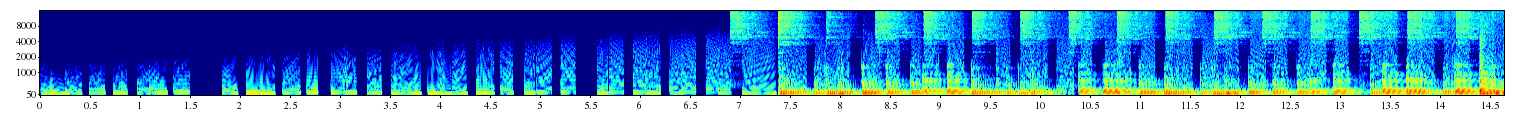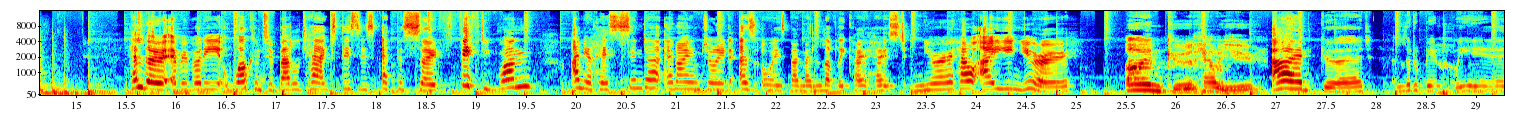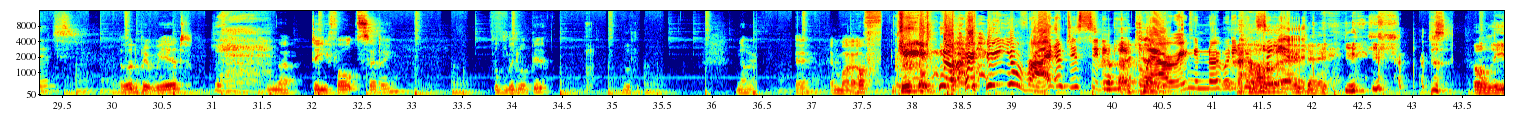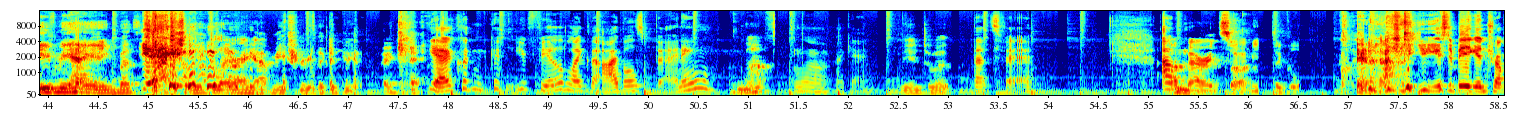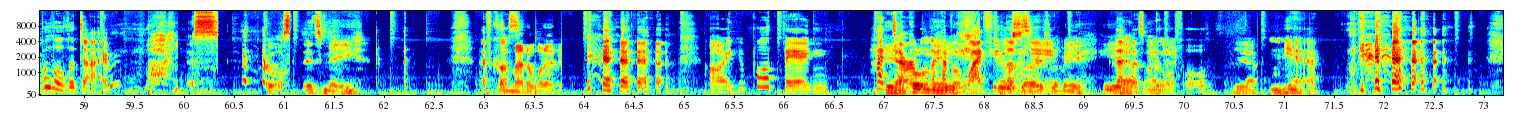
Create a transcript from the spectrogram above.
Hello, everybody. Welcome to Battle Tagged. This is episode 51. I'm your host, Cinder, and I am joined, as always, by my lovely co host, Neuro. How are you, Neuro? I'm good. How are you? I'm good. A little bit weird. A little bit weird Yeah. in that default setting. A little bit. Little. No. Okay. Am I off? no, you're right. I'm just sitting here Okay. glowering and nobody can oh, see it. okay. Just leave me hanging, but Yeah. actually glaring at me through the computer. Okay. Yeah, couldn't couldn't you feel like the eyeballs burning? No. Oh, okay. Be into it. That's fair. I'm Um, married, so I'm used to gl- glaring. you used to being in trouble all the time. Ah, yes. Of course. It's me. Of course. No matter what I do. oh, you poor thing. How Yeah, terrible to have a wife who Feel loves sorry you. for me. Yeah, that must be awful. Yeah. mhm. Yeah.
